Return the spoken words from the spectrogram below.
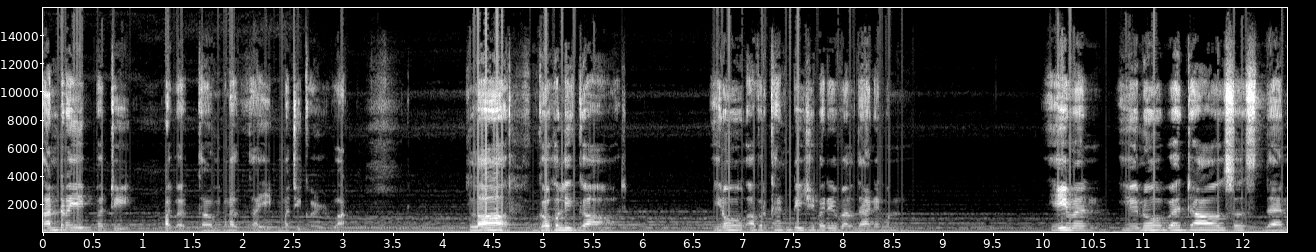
தண்டனையை பற்றி அவர் தம் மனத்தை மாற்றிக்கொள்வார் Lord, Holy God, you know our condition very well than anyone. Even you know better us than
